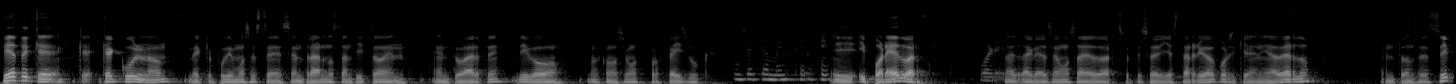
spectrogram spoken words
Fíjate que, que, cool, ¿no? De que pudimos este, centrarnos tantito en, en tu arte. Digo, nos conocimos por Facebook. Exactamente. Y, y por Edward. Por Edward. Le agradecemos a Edward, su episodio ya está arriba por si quieren ir a verlo. Entonces, sí,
